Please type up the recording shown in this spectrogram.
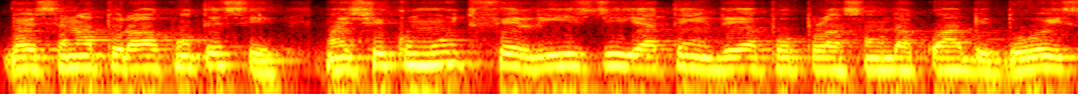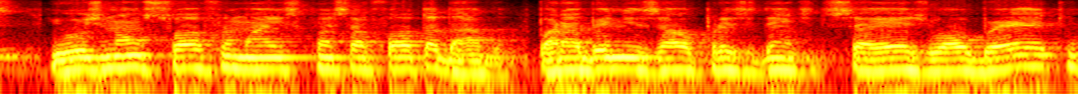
vai ser natural acontecer. Mas fico muito feliz de atender a população da Coab 2 e hoje não sofro mais com essa falta d'água. Parabenizar o presidente do SAEG, Alberto,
